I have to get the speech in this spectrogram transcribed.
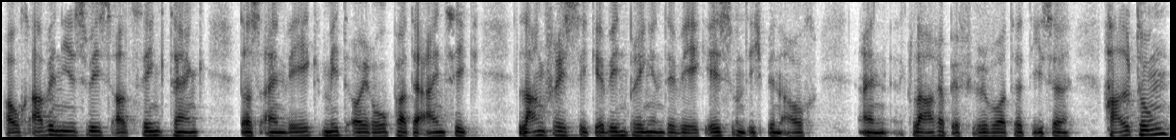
auch Avenir Suisse als Think Tank, dass ein Weg mit Europa der einzig langfristig gewinnbringende Weg ist. Und ich bin auch ein klarer Befürworter dieser Haltung.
